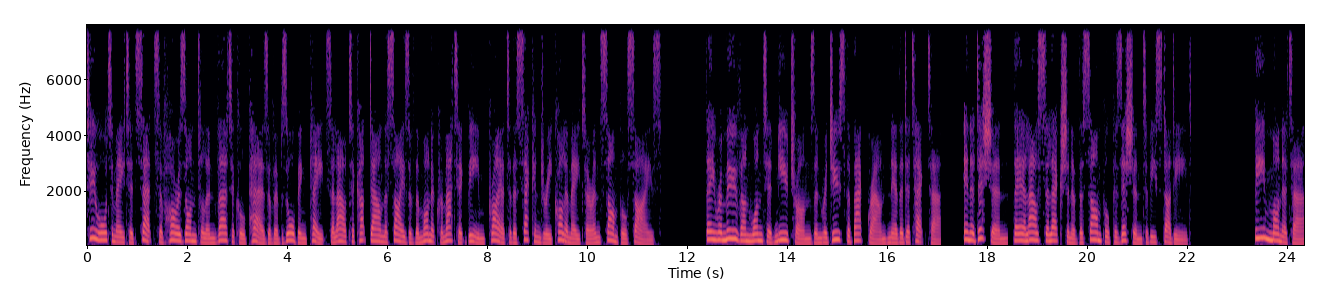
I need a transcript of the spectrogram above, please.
Two automated sets of horizontal and vertical pairs of absorbing plates allow to cut down the size of the monochromatic beam prior to the secondary collimator and sample size. They remove unwanted neutrons and reduce the background near the detector. In addition, they allow selection of the sample position to be studied. Beam monitor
